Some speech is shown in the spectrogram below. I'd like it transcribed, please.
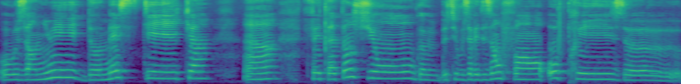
aux ennuis domestiques. Hein. Faites attention, si vous avez des enfants, aux prises, euh,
